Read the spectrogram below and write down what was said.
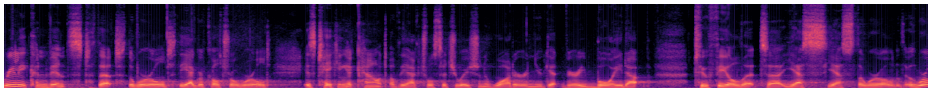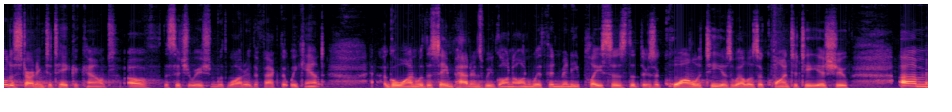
really convinced that the world, the agricultural world, is taking account of the actual situation of water, and you get very buoyed up to feel that uh, yes, yes, the world, the world is starting to take account of the situation with water, the fact that we can't go on with the same patterns we've gone on with in many places, that there's a quality as well as a quantity issue. Um,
